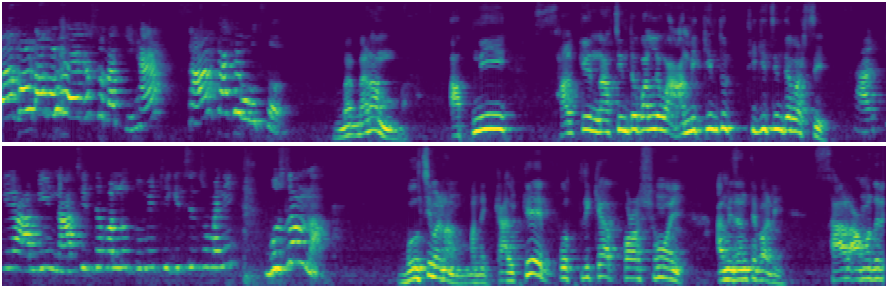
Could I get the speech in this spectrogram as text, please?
পাগল পাগল হয়ে গেছো নাকি হ্যাঁ? স্যার কাকে বলছো? ম্যা- ম্যাডাম আপনি স্যারকে না চিনতে পারলেও আমি কিন্তু ঠিকই চিনতে পারছি। স্যারকে আমি না চিনতে পারলেও তুমি ঠিকই চিনছো মানে বুঝলাম না। বলছি ম্যাডাম মানে কালকে পত্রিকা পড়ার সময় আমি জানতে পারি স্যার আমাদের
